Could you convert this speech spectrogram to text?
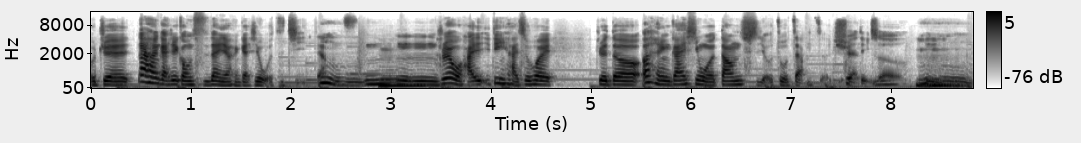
我觉得那很感谢公司，但也很感谢我自己这样子。嗯嗯嗯，所以我还一定还是会觉得呃很开心，我当时有做这样子的选择。嗯，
